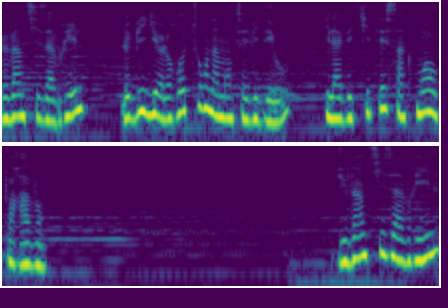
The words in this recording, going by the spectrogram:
Le 26 avril, le Beagle retourne à Montevideo qu'il avait quitté cinq mois auparavant. Du 26 avril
